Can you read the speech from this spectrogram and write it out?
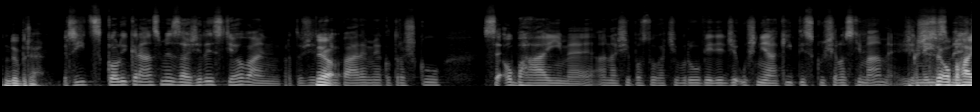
Dobře. Říct, kolikrát jsme zažili stěhování, protože Jo. tím pádem jako trošku se obhájíme a naši posluchači budou vědět, že už nějaký ty zkušenosti máme. Že Že se obhájíme,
